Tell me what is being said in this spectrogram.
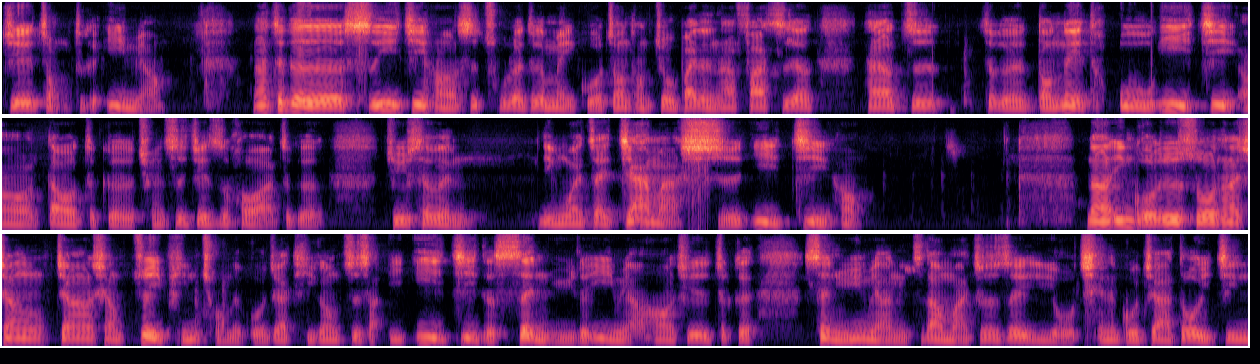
接种这个疫苗。那这个十亿剂哈，是除了这个美国总统 Joe Biden 他发誓要他要支这个 donate 五亿剂哦到这个全世界之后啊，这个 G7 另外再加码十亿剂哈。那英国就是说，他将将要向最贫穷的国家提供至少一亿剂的剩余的疫苗哈。其实这个剩余疫苗你知道吗？就是这有钱的国家都已经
